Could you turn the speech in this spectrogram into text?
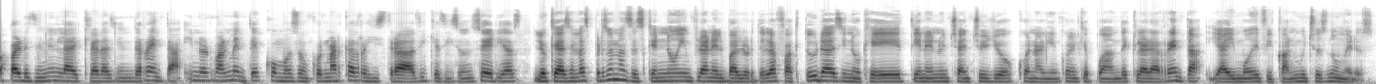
aparecen en la declaración de renta y normalmente como son con marcas registradas y que sí son serias, lo que hacen las personas es que no inflan el valor de la factura, sino que tienen un chanchullo con alguien con el que puedan declarar renta y ahí modifican muchos números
